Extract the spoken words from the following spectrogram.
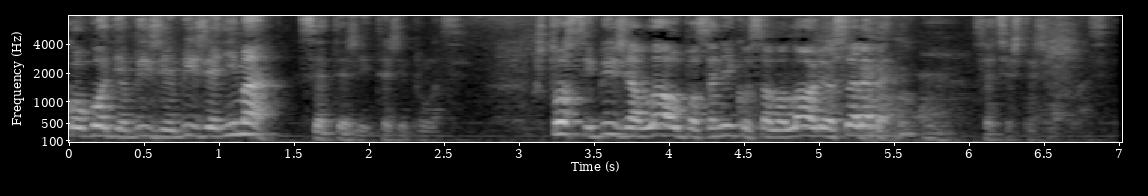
Kogod je bliže, bliže njima, sve teže i teže prolazi što si bliže Allahu poslaniku sallallahu alejhi ve selleme, sve ćeš teže prolaziti.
